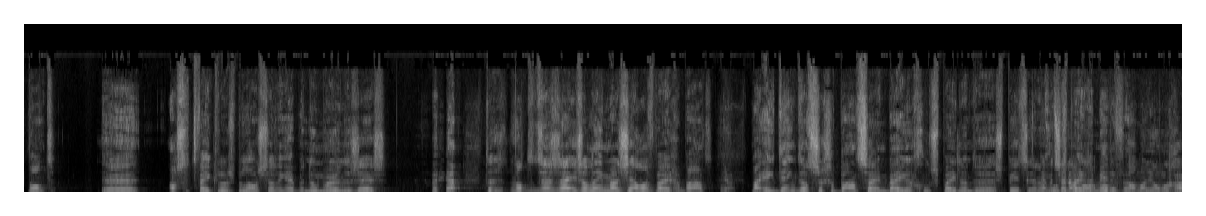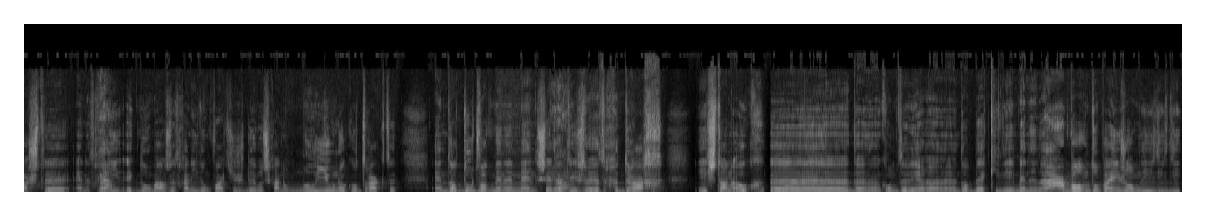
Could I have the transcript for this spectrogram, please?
Want uh, als er twee clubs belangstelling hebben, noemen we hun de zes. Ja, want daar zijn ze alleen maar zelf bij gebaat. Ja. Maar ik denk dat ze gebaat zijn bij een goed spelende spits en een goed spelende middenveld. allemaal jonge gasten. En het gaat niet, ik nogmaals, het gaat niet om kwartjes en dubbels, het gaat om miljoenen contracten. En dat doet wat met een mens. En dat is, het gedrag is dan ook. Uh, dan komt er weer uh, dat Becky weer met een haarband opeens om. Die, die, die,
